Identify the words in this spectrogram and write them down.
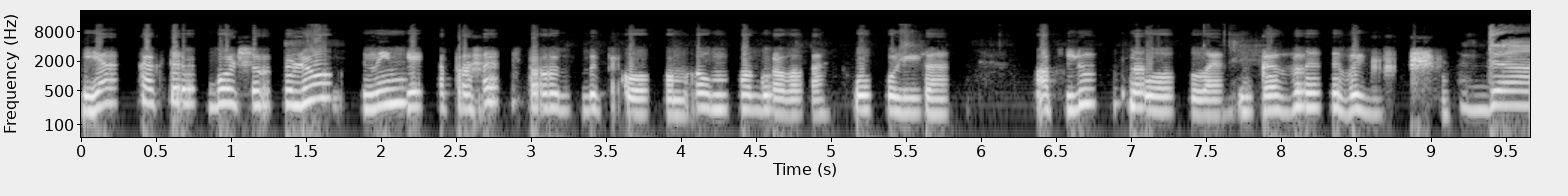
Я как-то больше рулем, ныне я прошла по Рудбеком, Магурова, улица. Абсолютно голая, газоны выгрыши. Да,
